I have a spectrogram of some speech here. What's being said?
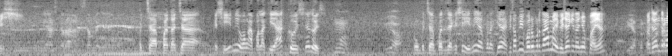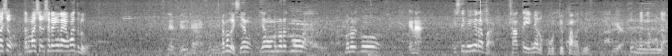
wis sekarang asam ya. pejabat aja ke sini wong apalagi Agus ya Gus. Hmm. Iya. Wong pejabat aja ke sini apalagi Agus. Tapi baru pertama ya Gus ya kita nyoba ya. Iya, Padahal termasuk termasuk sering lewat loh. Ya, udah asam ya. Apa Gus? Yang yang menurutmu menurutmu Enak. istimewa apa? Satenya loh gede banget Gus. Iya. Tumben kamu enggak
